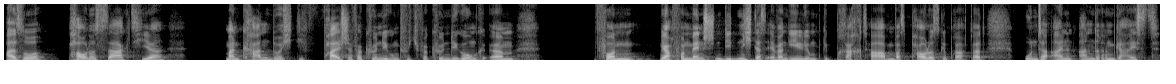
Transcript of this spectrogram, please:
Also Paulus sagt hier, man kann durch die falsche Verkündigung, durch die Verkündigung ähm, von, ja, von Menschen, die nicht das Evangelium gebracht haben, was Paulus gebracht hat, unter einen anderen Geist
